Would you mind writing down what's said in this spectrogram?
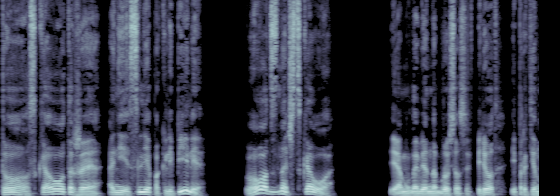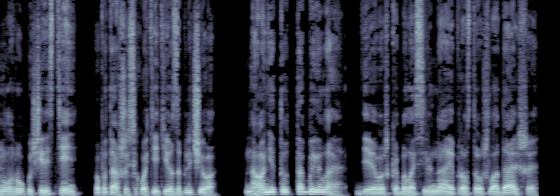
то с кого-то же они слепо клепили. Вот, значит, с кого. Я мгновенно бросился вперед и протянул руку через тень, попытавшись ухватить ее за плечо. Но не тут-то было. Девушка была сильна и просто ушла дальше.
